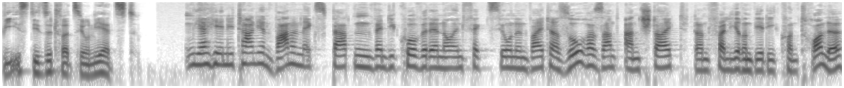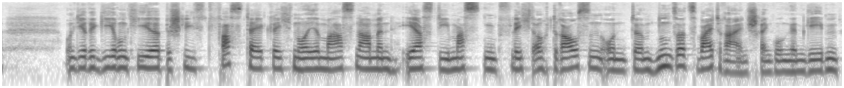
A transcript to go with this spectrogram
Wie ist die Situation jetzt? Ja, hier in Italien warnen Experten, wenn die Kurve der Neuinfektionen weiter so rasant ansteigt, dann verlieren wir die Kontrolle. Und die Regierung hier beschließt fast täglich neue Maßnahmen. Erst die Maskenpflicht auch draußen und ähm, nun soll es weitere Einschränkungen geben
